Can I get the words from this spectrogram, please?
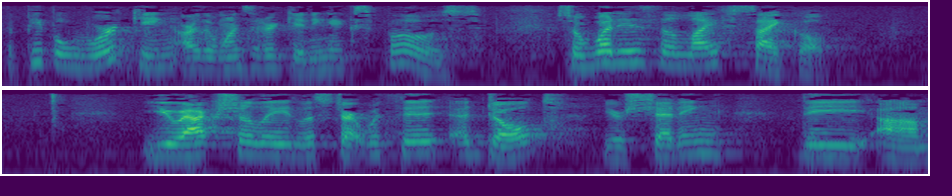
the people working are the ones that are getting exposed. So, what is the life cycle? You actually, let's start with the adult. You're shedding the, um,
